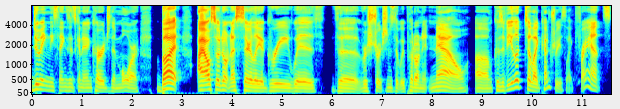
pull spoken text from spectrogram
doing these things it's going to encourage them more. But i also don't necessarily agree with the restrictions that we put on it now because um, if you look to like countries like france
